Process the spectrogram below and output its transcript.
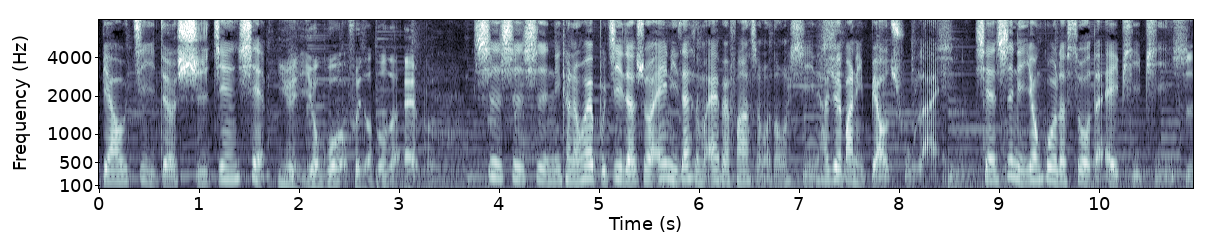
标记的时间线。因为你用过非常多的 App。是是是，你可能会不记得说，哎，你在什么 app 放了什么东西，它就会帮你标出来，显示你用过的所有的 app。是。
